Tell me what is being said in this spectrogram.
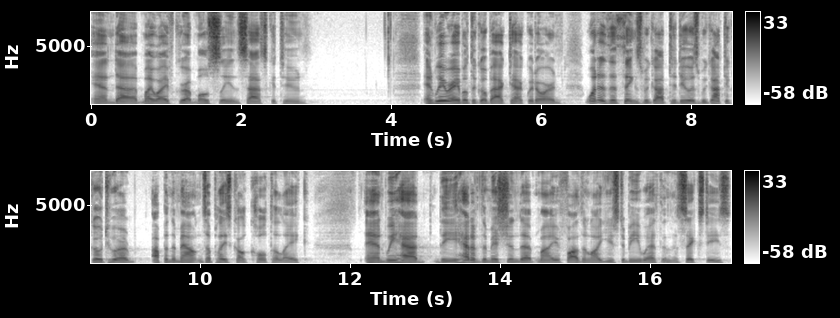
And uh, my wife grew up mostly in Saskatoon. And we were able to go back to Ecuador. And one of the things we got to do is we got to go to a, up in the mountains, a place called Colta Lake. And we had the head of the mission that my father in law used to be with in the 60s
